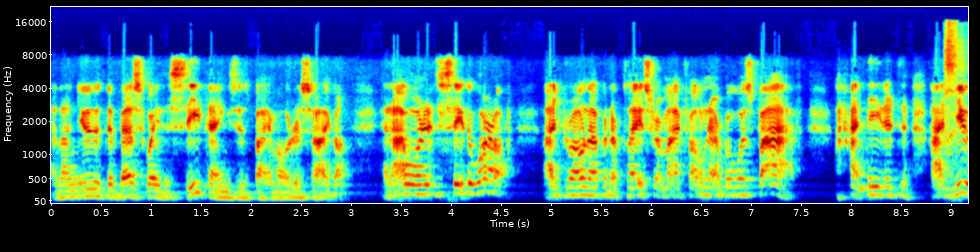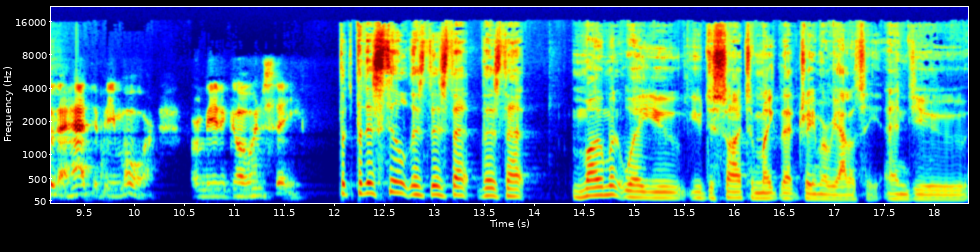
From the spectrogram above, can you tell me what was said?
and I knew that the best way to see things is by motorcycle. And I wanted to see the world. I'd grown up in a place where my phone number was five. I needed to, I knew there had to be more for me to go and see. But but there's still there's there's that there's that moment where you you decide to make that dream a reality and you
